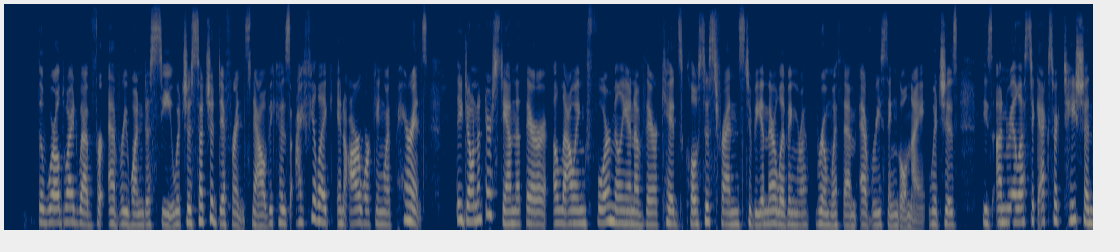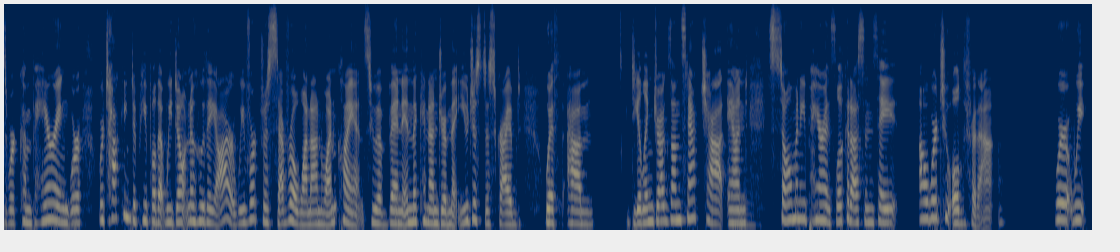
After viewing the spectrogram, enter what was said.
the World Wide Web for everyone to see, which is such a difference now because I feel like in our working with parents, they don't understand that they're allowing 4 million of their kids' closest friends to be in their living room with them every single night, which is these unrealistic expectations. We're comparing, we're we're talking to people that we don't know who they are. We've worked with several one-on-one clients who have been in the conundrum that you just described with um, dealing drugs on Snapchat. And mm-hmm. so many parents look at us and say, Oh, we're too old for that. We're we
